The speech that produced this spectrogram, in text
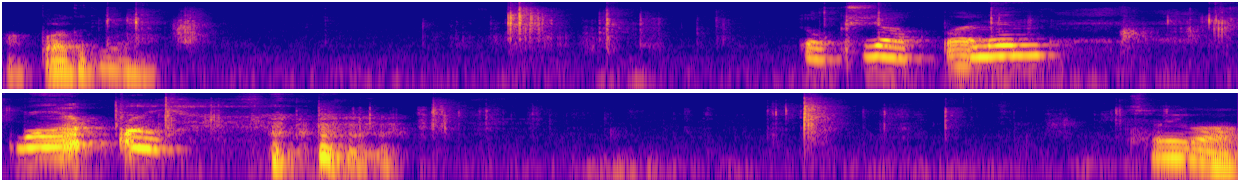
아빠들이야. 역시 아빠는 내 아빠야. 채이가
